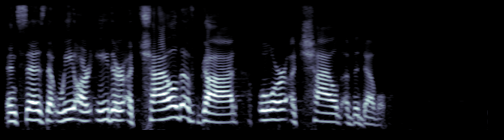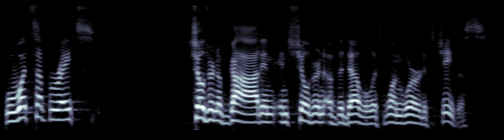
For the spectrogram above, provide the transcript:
and says that we are either a child of God or a child of the devil. Well, what separates children of God and, and children of the devil? It's one word, it's Jesus.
